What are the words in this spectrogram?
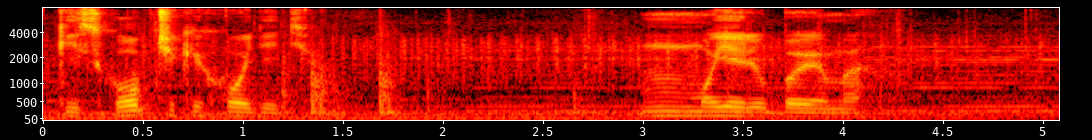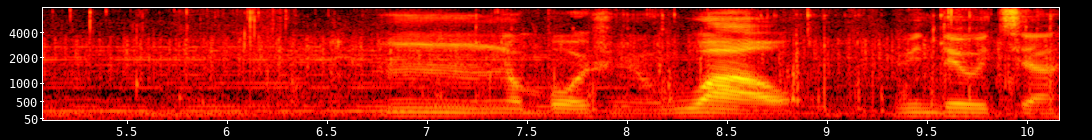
Якісь хлопчики ходять. Моє любиме. Ммм, обожнюю. Вау. Він дивиться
